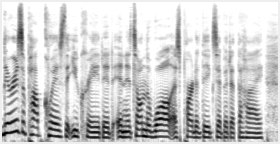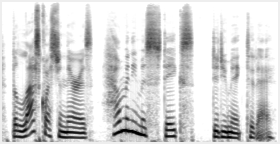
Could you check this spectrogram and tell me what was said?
There is a pop quiz that you created, and it's on the wall as part of the exhibit at the High. The last question there is How many mistakes did you make today?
